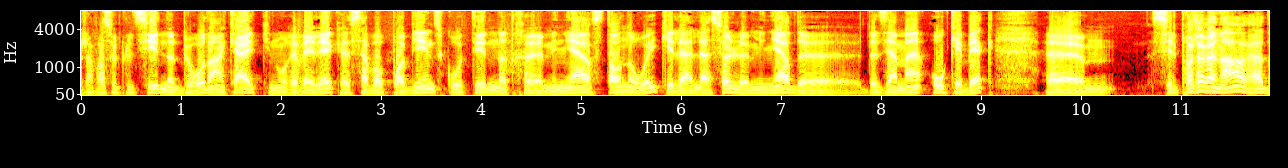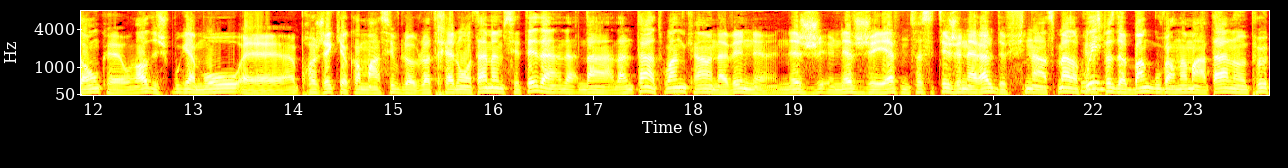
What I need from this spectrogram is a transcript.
Jean-François Cloutier de notre bureau d'enquête qui nous révélait que ça va pas bien du côté de notre minière Stornoway qui est la, la seule minière de, de diamants au Québec. C'est le projet Renard, hein, donc euh, au nord de Chibougamau, euh, un projet qui a commencé il y a très longtemps, même c'était dans, dans, dans, le temps, Antoine, quand on avait une, une, FGF, une Société Générale de Financement, donc une espèce de banque gouvernementale un peu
